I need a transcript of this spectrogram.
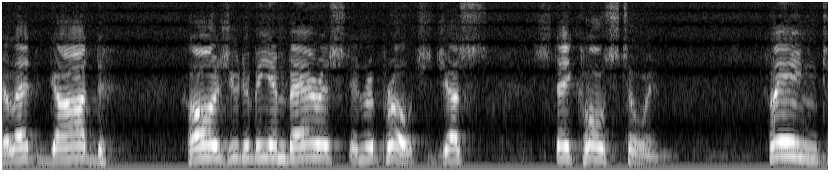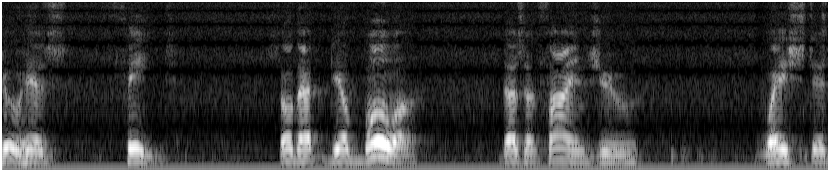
to let God cause you to be embarrassed and reproached, just stay close to Him. Cling to His feet so that Gilboa doesn't find you wasted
